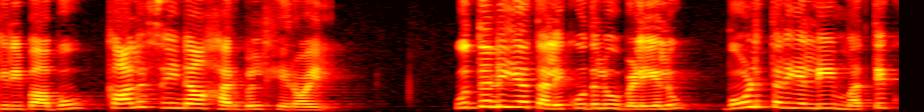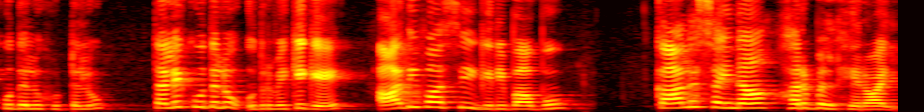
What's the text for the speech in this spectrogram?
ಗಿರಿಬಾಬು, ಕಾಲಸೈನ ಹರ್ಬಲ್ ಹೇರ್ ಆಯಿಲ್. ಉದ್ದನೆಯ ತಲೆಕೂದಲು ಬೆಳೆಯಲು, ಬೋಳು ತಲೆಯಲ್ಲಿ ಮತ್ತೆ ಕೂದಲು ಹುಟ್ಟಲು, ತಲೆಕೂದಲು ಉದುರುವಿಕೆಗೆ ಆದಿವಾಸಿ ಗಿರಿಬಾಬು, ಕಾಲಸೈನ ಹರ್ಬಲ್ ಹೇರ್ ಆಯಿಲ್.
